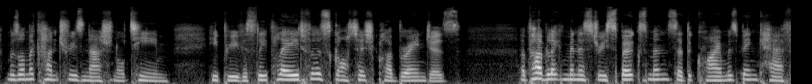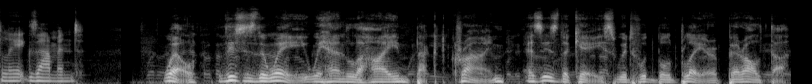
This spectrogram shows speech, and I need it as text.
and was on the country's national team. He previously played for the Scottish club Rangers. A public ministry spokesman said the crime was being carefully examined. Well, this is the way we handle a high-impact crime, as is the case with football player Peralta.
